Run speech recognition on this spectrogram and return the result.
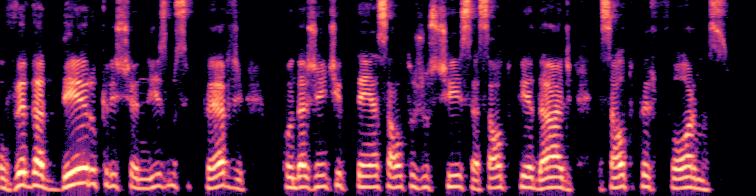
o verdadeiro cristianismo se perde quando a gente tem essa autojustiça, essa autopiedade, essa autoperformance.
